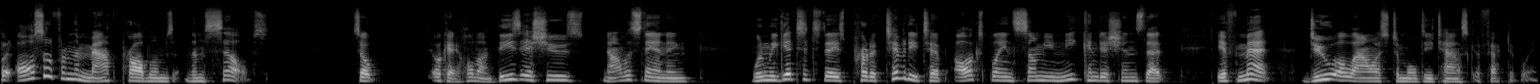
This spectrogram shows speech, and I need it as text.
but also from the math problems themselves. So, okay, hold on. These issues notwithstanding, when we get to today's productivity tip, I'll explain some unique conditions that, if met, do allow us to multitask effectively.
